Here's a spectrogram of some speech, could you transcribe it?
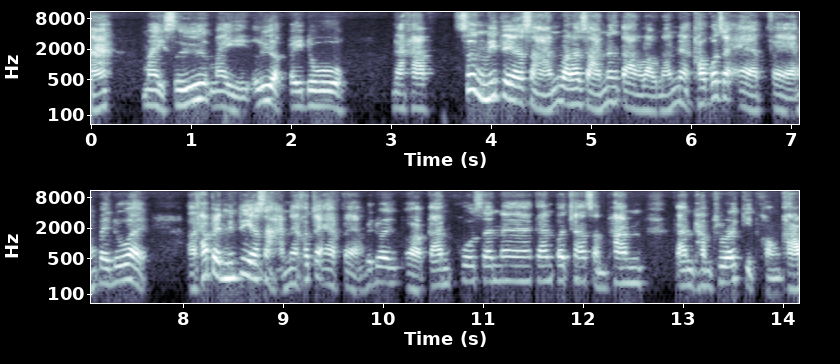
นะ ไม่ซื้อไม่เลือกไปดูนะครับ ซึ่งนิตยสารวารสารต่างๆ เหล่านั้นเนี่ยเขาก็จะแอบแฝงไปด้วยถ้าเป็นนิตยสารเนี่ยเขาจะแอบแฝงไปด้วยการโฆษณา การประชาสัมพันธ์ การทำธุรกิจของเขา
